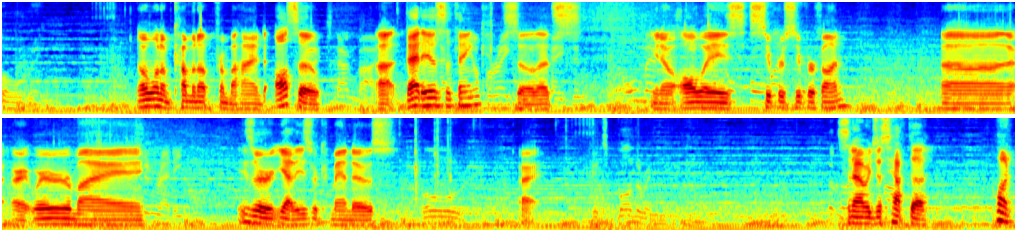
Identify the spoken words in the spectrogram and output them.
I don't want them coming up from behind. Also, uh, that is a thing, so that's you know always super super fun. Uh, all right, where are my? These are yeah, these are commandos. All right, It's bothering me. so now we just have to hunt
